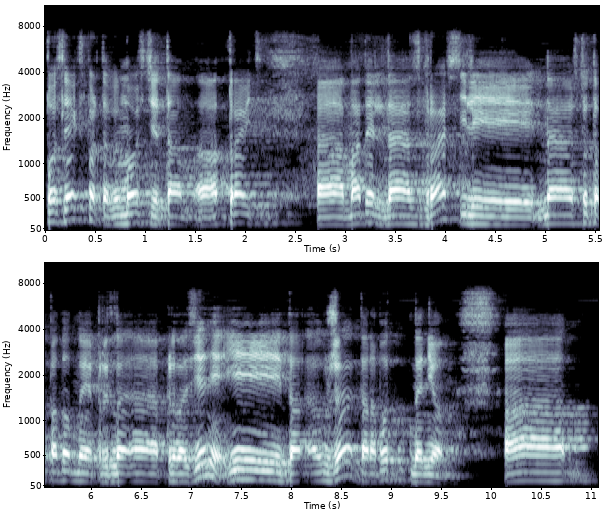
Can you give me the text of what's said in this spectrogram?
после экспорта вы можете там отправить э, модель на сброс или на что-то подобное приложение и до, уже доработать на нем. А,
